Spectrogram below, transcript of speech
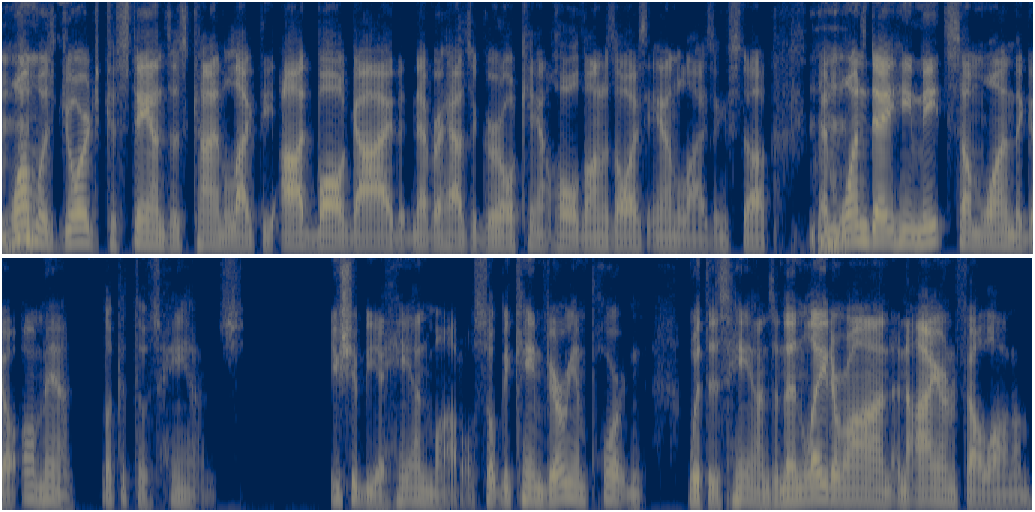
Mhm. One was George Costanza's kind of like the oddball guy that never has a girl, can't hold on, is always analyzing stuff. And Mhm. one day he meets someone, they go, Oh man, look at those hands. You should be a hand model. So it became very important with his hands. And then later on, an iron fell on him.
